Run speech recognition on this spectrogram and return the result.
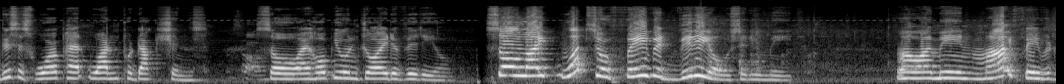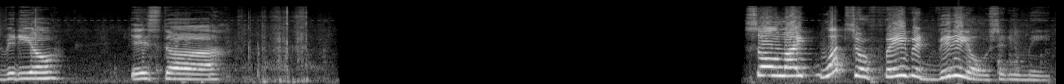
This is Worapat 1 Productions. So I hope you enjoy the video. So like, what's your favorite videos that you made? Well, I mean, my favorite video is the So like, what's your favorite videos that you made?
